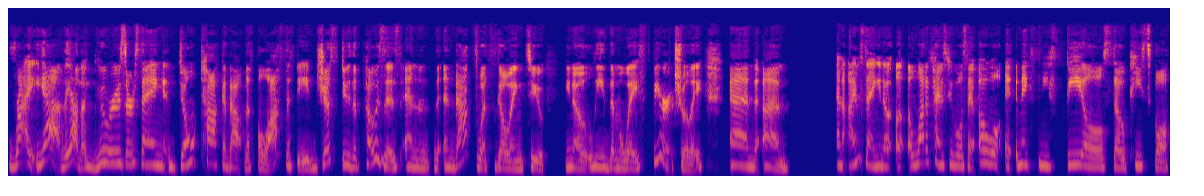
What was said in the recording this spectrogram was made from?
Right. Yeah. Yeah. The gurus are saying, don't talk about the philosophy, just do the poses. And, and that's what's going to, you know, lead them away spiritually. And, um, and I'm saying, you know, a, a, lot of times people will say, oh, well, it, it makes me feel so peaceful.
